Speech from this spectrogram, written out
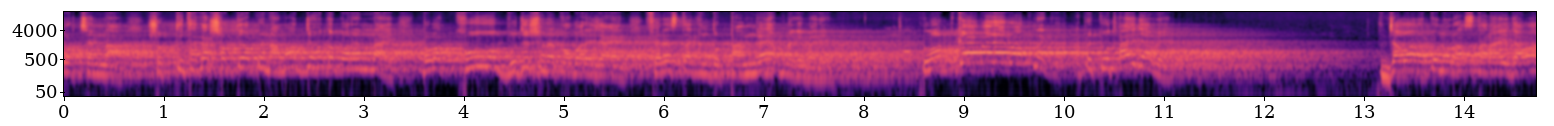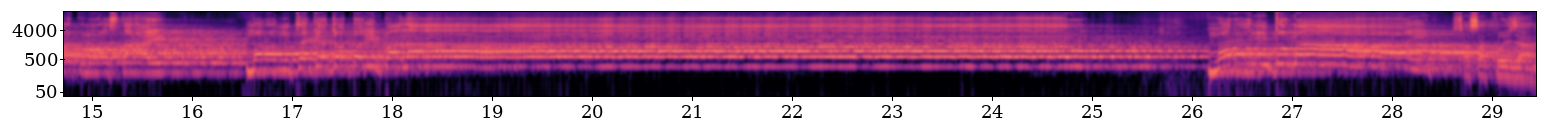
পড়ছেন না। শক্তি থাকার সত্ত্বেও আপনি নামাজ যেহেতু পড়েন নাই, বাবা খুব বুঝে শুনে কবরে যায় ফেরেস্তা কিন্তু টাঙ্গায় আপনাকে বেড়ে লটকায় বেড়ে আপনাকে আপনি কোথায় যাবেন? যাওয়ার কোনো রাস্তা নাই, যাওয়ার কোনো রাস্তা নাই। মরণ থেকে যতই পালা। মরণ তোমায়। চাচা কই যান?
